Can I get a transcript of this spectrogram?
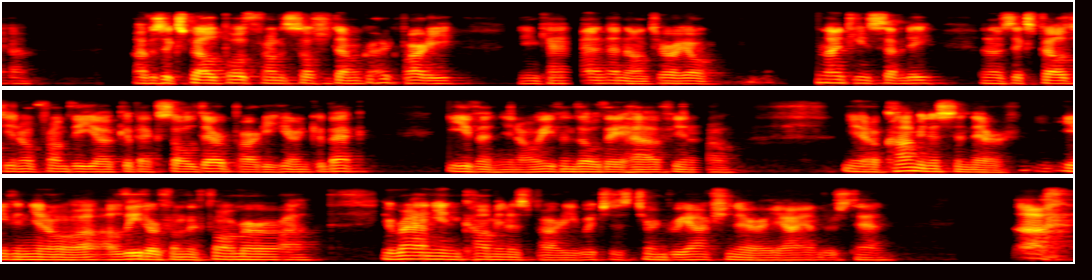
Yeah. I was expelled both from the Social Democratic Party in Canada and Ontario in 1970, and I was expelled, you know, from the uh, Quebec Solidaire Party here in Quebec, even, you know, even though they have, you know, you know, communists in there, even, you know, a, a leader from the former uh, Iranian Communist Party, which has turned reactionary, I understand. Ah,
